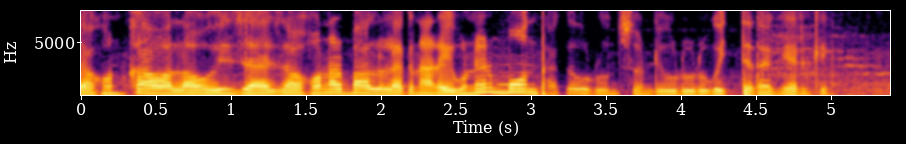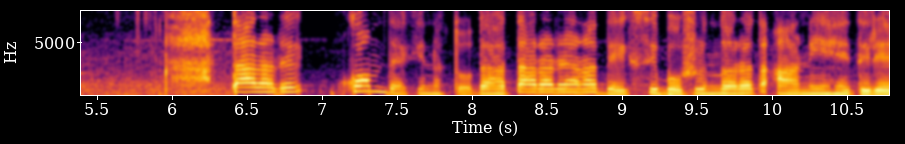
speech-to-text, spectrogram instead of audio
যখন খাওয়ালা হয়ে যায়, যখন আর ভালো লাগে না, আর এগুনের মন থাকে উড়ুন চন্ডি উড়ুড়ু করতে থাকে আর কি। তারারে কম দেখি না তো তারারে আনা দেখছি, বসুন্ধরা আনি হেতিরে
